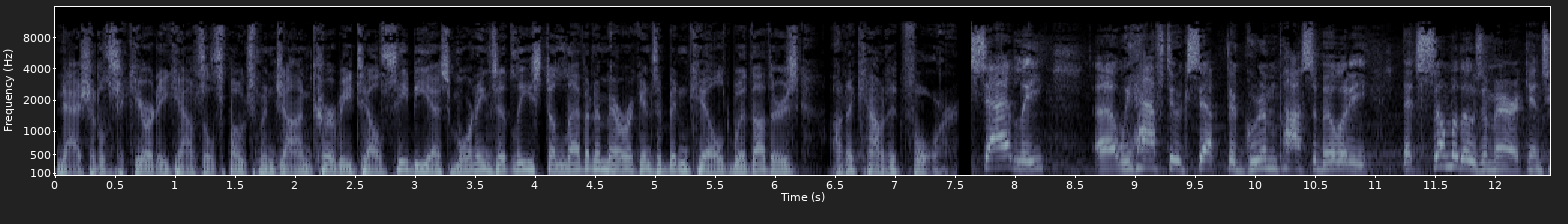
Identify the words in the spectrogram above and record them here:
National Security Council spokesman John Kirby tells CBS Mornings at least 11 Americans have been killed, with others unaccounted for. Sadly, uh, we have to accept the grim possibility that some of those Americans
